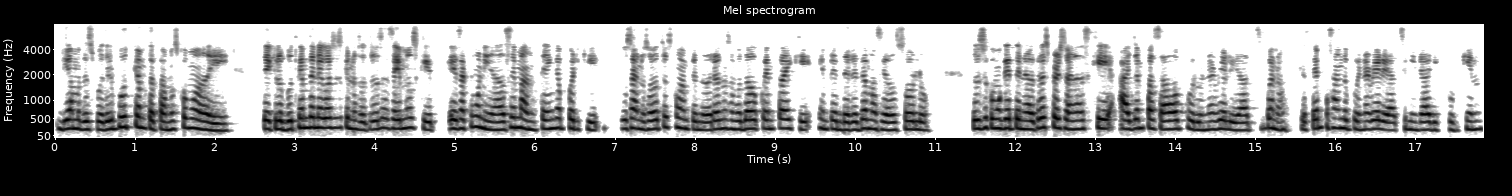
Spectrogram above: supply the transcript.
digamos, después del bootcamp, tratamos como de, de que los bootcamp de negocios que nosotros hacemos, que esa comunidad se mantenga, porque, o sea, nosotros como emprendedoras nos hemos dado cuenta de que emprender es demasiado solo. Entonces, como que tener otras personas que hayan pasado por una realidad, bueno, que estén pasando por una realidad similar y con quien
